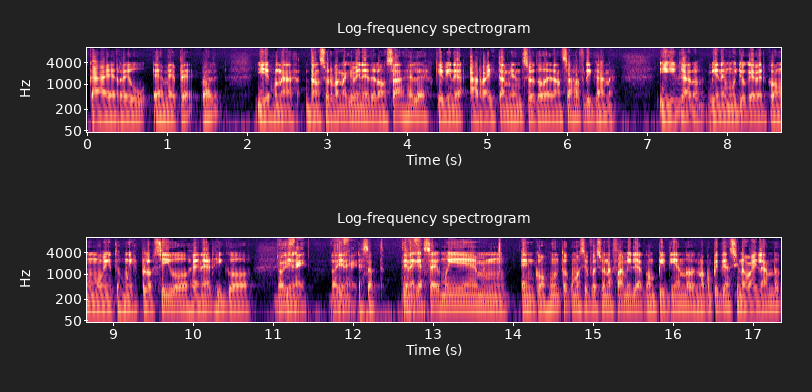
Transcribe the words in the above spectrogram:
K-R-U-M-P, ¿vale? Y es una danza urbana que viene de Los Ángeles, que viene a raíz también, sobre todo, de danzas africanas. Y claro, viene mucho que ver con movimientos muy explosivos, enérgicos. Doy Tiene- fe, doy tiene- fe. Exacto. Tiene que ser muy en, en conjunto, como si fuese una familia compitiendo, no compitiendo, sino bailando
